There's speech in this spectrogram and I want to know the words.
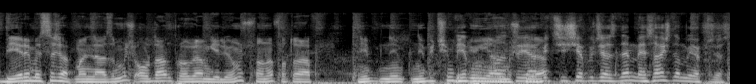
Bir yere mesaj atman lazımmış. Oradan program geliyormuş. Sonra fotoğraf. Ne, ne, ne biçim bir Ne bu dünyaymış mantığı bu ya? ya. Bir çiş yapacağız ne mesajla mı yapacağız?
